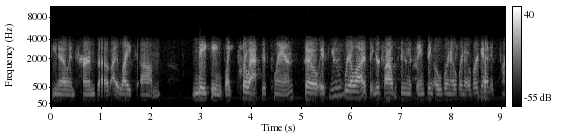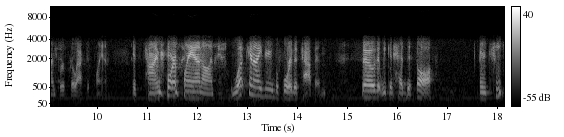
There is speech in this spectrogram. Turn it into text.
you know, in terms of I like um, making like proactive plans. So if you realize that your child is doing the same thing over and over and over again, it's time for a proactive plan. It's time for a plan on what can I do before this happens so that we can head this off and teach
